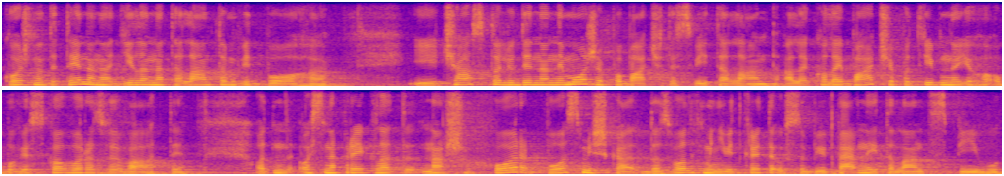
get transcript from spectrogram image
Кожна дитина наділена талантом від Бога. І часто людина не може побачити свій талант, але коли бачить, потрібно його обов'язково розвивати. От ось, наприклад, наш хор посмішка дозволить мені відкрити у собі певний талант співу.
